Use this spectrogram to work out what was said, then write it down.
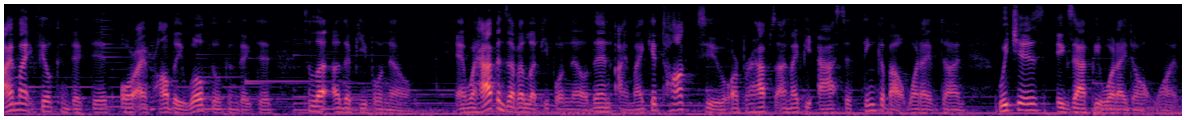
I might feel convicted, or I probably will feel convicted, to let other people know. And what happens if I let people know? Then I might get talked to, or perhaps I might be asked to think about what I've done, which is exactly what I don't want.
